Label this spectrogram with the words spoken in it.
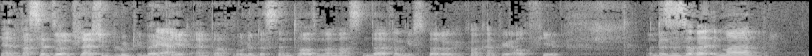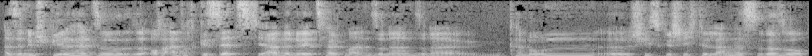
Ja, was dann so in Fleisch und Blut übergeht, Ja. einfach, wo du das dann tausendmal machst und davon gibt's bei Donkey Kong Country auch viel. Und das ist aber immer, also in dem Spiel halt so, so auch einfach gesetzt, ja, wenn du jetzt halt mal in so einer, in so einer Kanonenschießgeschichte landest oder so,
